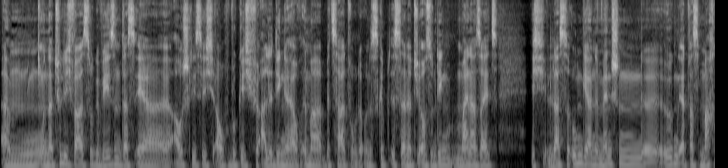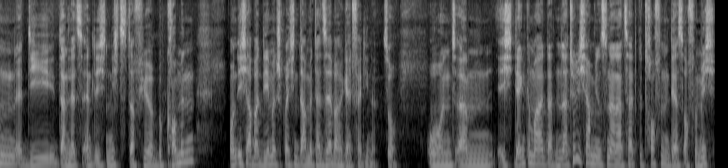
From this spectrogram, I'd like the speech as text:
Ähm, und natürlich war es so gewesen, dass er ausschließlich auch wirklich für alle Dinge auch immer bezahlt wurde. Und es gibt ist da natürlich auch so ein Ding meinerseits, ich lasse ungerne Menschen irgendetwas machen, die dann letztendlich nichts dafür bekommen und ich aber dementsprechend damit halt selber Geld verdiene. So. Und ähm, ich denke mal, dass, natürlich haben wir uns in einer Zeit getroffen, in der es auch für mich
